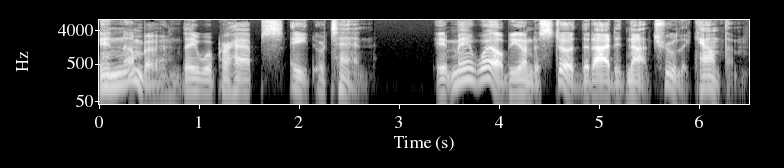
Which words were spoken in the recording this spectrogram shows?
In number, they were perhaps eight or ten. It may well be understood that I did not truly count them.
